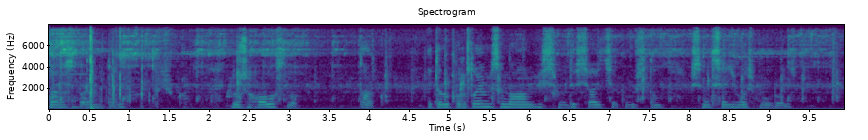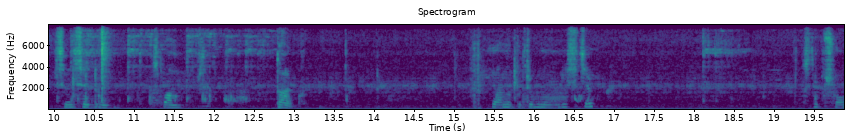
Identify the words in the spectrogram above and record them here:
Зараз беремо той. Дуже голосно. Так. І телепортуємося на 80 якусь там. 78 вроді. 72. Спам. Так. Я на потрібному місці. Стоп, що?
